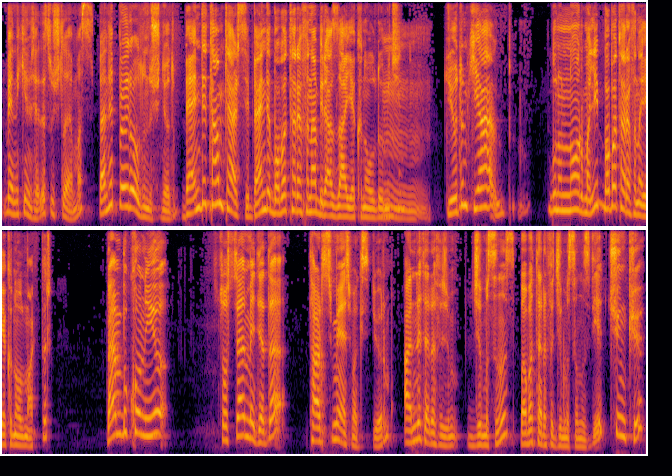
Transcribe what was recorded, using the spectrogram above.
beni kimse de suçlayamaz. Ben hep böyle olduğunu düşünüyordum. Ben de tam tersi. Ben de baba tarafına biraz daha yakın olduğum için Hmm. diyordum ki ya bunun normali baba tarafına yakın olmaktır. Ben bu konuyu sosyal medyada tartışmaya açmak istiyorum. Anne tarafıcı mısınız, baba tarafıcı mısınız diye. Çünkü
